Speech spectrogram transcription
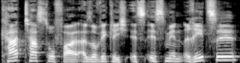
Katastrophal. Also wirklich, es ist mir ein Rätsel,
